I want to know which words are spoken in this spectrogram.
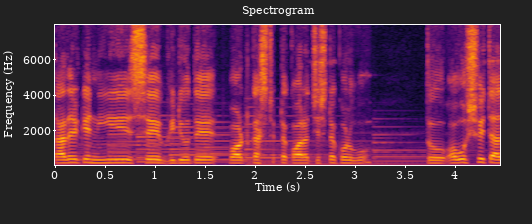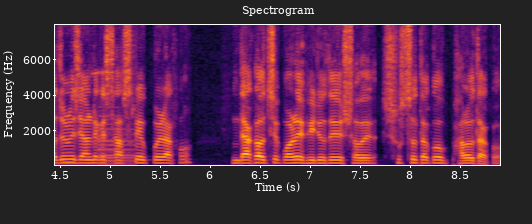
তাদেরকে নিয়ে এসে ভিডিওতে পডকাস্ট একটা করার চেষ্টা করব। তো অবশ্যই তার জন্য চ্যানেলটাকে সাবস্ক্রাইব করে রাখো। দেখা হচ্ছে পরে ভিডিওতে। সবাই সুস্থ থাকো, ভালো থাকো।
